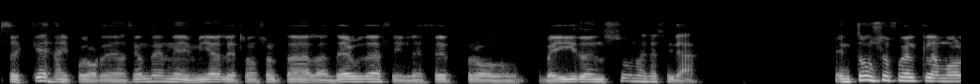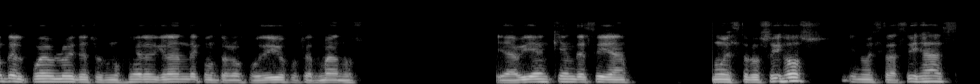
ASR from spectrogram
se queja y por ordenación de Nehemías les son soltadas las deudas y les es proveído en su necesidad. Entonces fue el clamor del pueblo y de sus mujeres grande contra los judíos, sus hermanos. Y había quien decía, nuestros hijos y nuestras hijas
